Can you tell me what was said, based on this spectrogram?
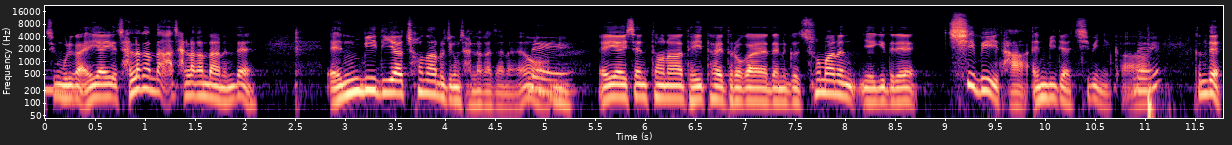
지금 우리가 AI가 잘 나간다, 잘 나간다 하는데 엔비디아 천하로 지금 잘 나가잖아요. 네. AI 센터나 데이터에 들어가야 되는 그 수많은 얘기들의 칩이 다 엔비디아 칩이니까. 네. 근데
